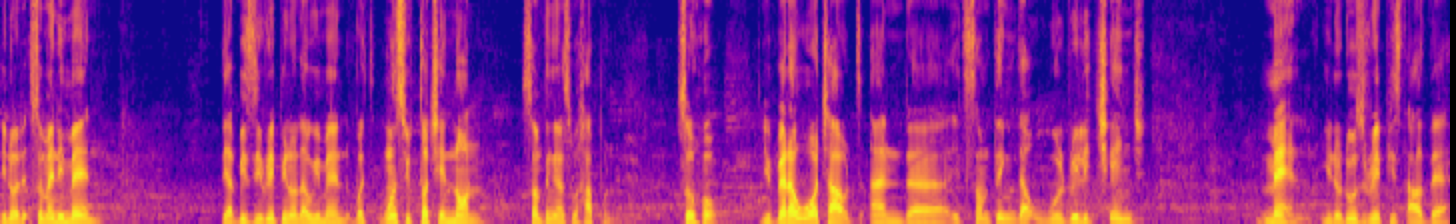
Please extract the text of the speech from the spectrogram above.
You know, so many men, they are busy raping other women, but once you touch a nun, something else will happen. So you better watch out, and uh, it's something that will really change men, you know, those rapists out there.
